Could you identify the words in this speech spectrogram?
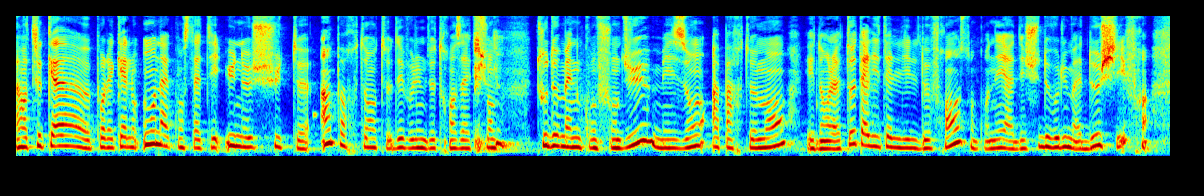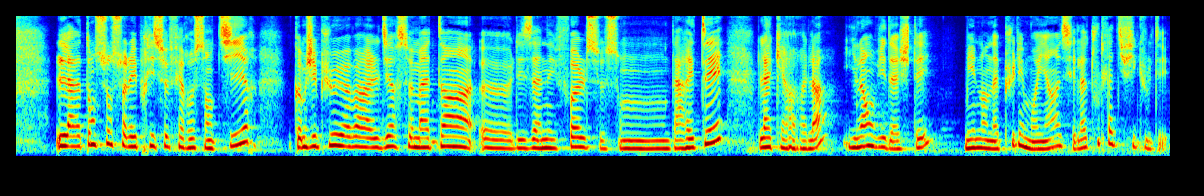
en tout cas euh, pour lequel on a constaté une chute importante des volumes de transactions, tout domaine confondu, maisons, appartements, et dans la totalité de l'île de France, donc on est à des chutes de volume à deux chiffres. La tension sur les prix se fait ressentir. Comme j'ai pu avoir à le dire ce matin, euh, les années folles se sont arrêtées. L'acquéreur est là, il a envie d'acheter, mais il n'en a plus les moyens et c'est là toute la difficulté.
